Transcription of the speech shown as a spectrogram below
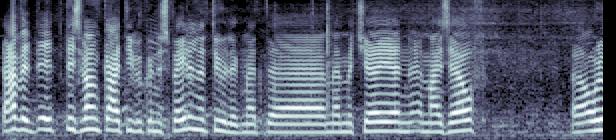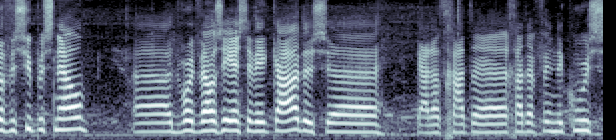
Ja, het is wel een kaart die we kunnen spelen natuurlijk met, met Mathieu en, en mijzelf. Olaf is super snel. het wordt wel zijn eerste WK, dus ja, dat gaat, gaat even in de koers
